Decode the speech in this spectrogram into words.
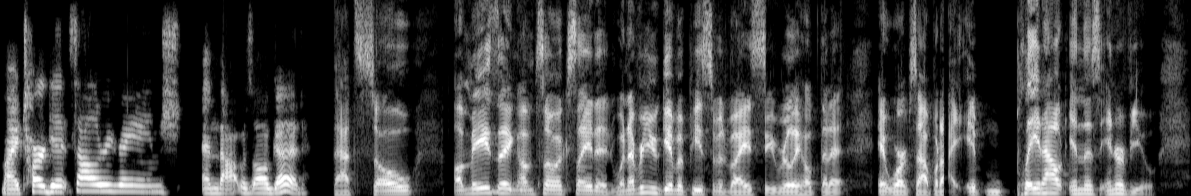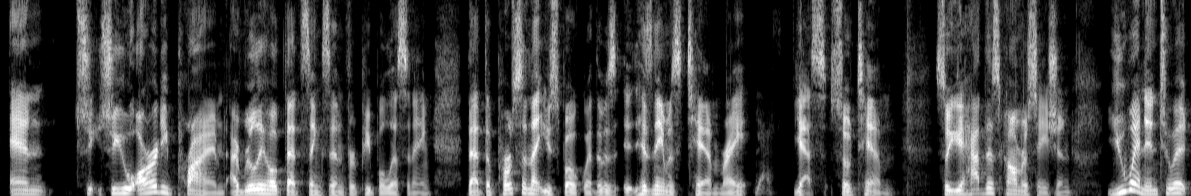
my target salary range. And that was all good. That's so amazing. I'm so excited. Whenever you give a piece of advice, you really hope that it it works out. But I, it played out in this interview, and so, so you already primed. I really hope that sinks in for people listening. That the person that you spoke with, it was his name is Tim, right? Yes. Yes. So Tim, so you had this conversation. You went into it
